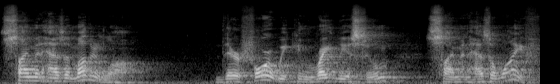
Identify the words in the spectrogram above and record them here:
Simon has a mother in law. Therefore, we can rightly assume Simon has a wife.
